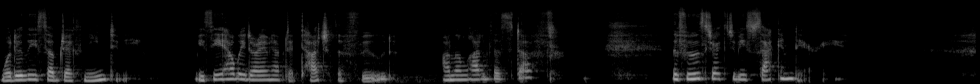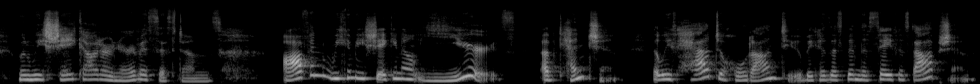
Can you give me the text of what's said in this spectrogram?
What do these subjects mean to me? You see how we don't even have to touch the food? on a lot of this stuff. The food starts to be secondary. When we shake out our nervous systems, often we can be shaking out years of tension that we've had to hold on to because it's been the safest option.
